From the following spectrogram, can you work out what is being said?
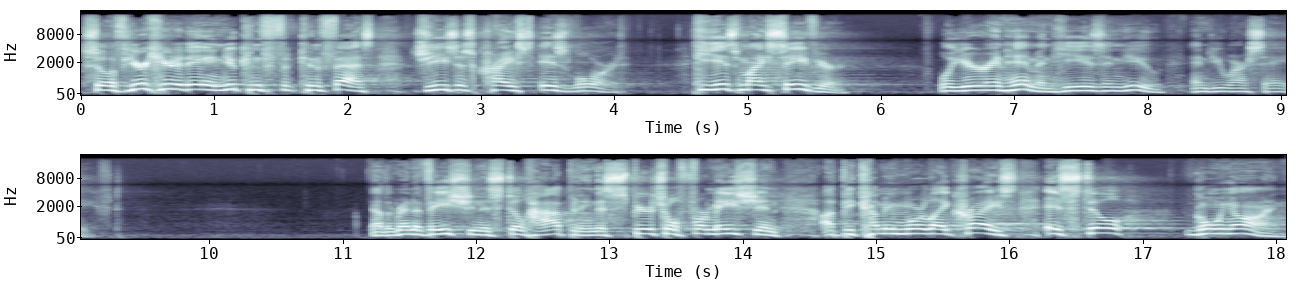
So if you're here today and you can confess Jesus Christ is Lord, He is my Savior, well, you're in Him and He is in you, and you are saved. Now, the renovation is still happening. The spiritual formation of becoming more like Christ is still going on.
